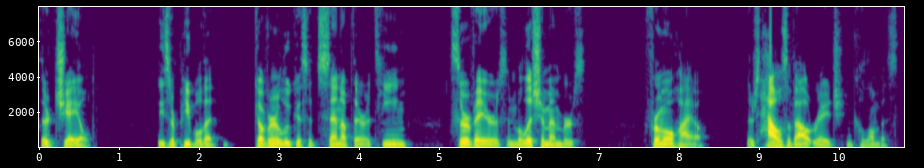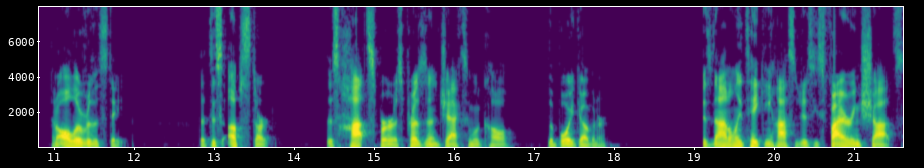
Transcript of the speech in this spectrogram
They're jailed. These are people that Governor Lucas had sent up there, a team, surveyors and militia members from Ohio. There's howls of outrage in Columbus and all over the state that this upstart this hotspur, as President Jackson would call the boy governor, is not only taking hostages, he's firing shots.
